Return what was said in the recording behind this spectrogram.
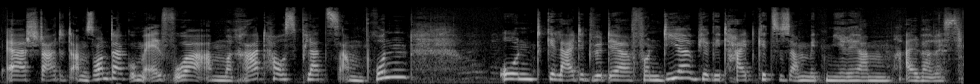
Er startet am Sonntag um 11 Uhr am Rathausplatz am Brunnen und geleitet wird er von dir, Birgit Heidke, zusammen mit Miriam Alvarez.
